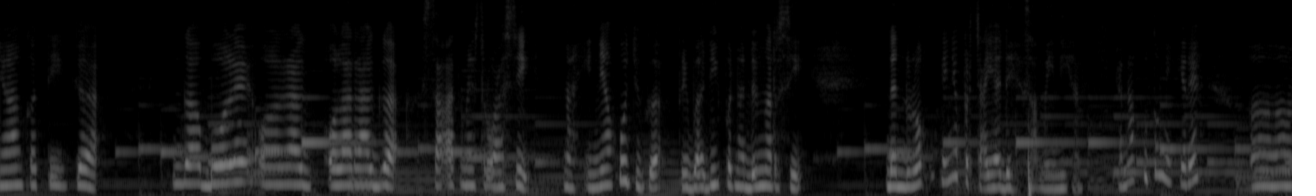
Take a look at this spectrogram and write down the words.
Yang ketiga nggak boleh olahraga, olahraga saat menstruasi. Nah ini aku juga pribadi pernah dengar sih dan dulu aku kayaknya percaya deh sama ini kan. Karena aku tuh mikirnya uh,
